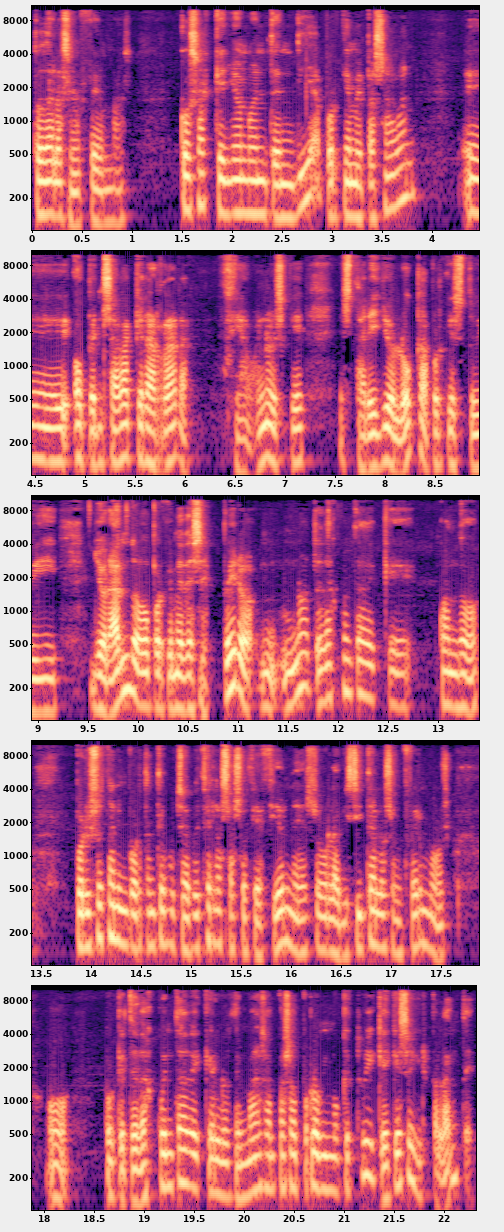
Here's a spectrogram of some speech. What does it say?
todas las enfermas. Cosas que yo no entendía por qué me pasaban eh, o pensaba que era rara. Decía, bueno, es que estaré yo loca porque estoy llorando o porque me desespero. No, te das cuenta de que cuando por eso es tan importante muchas veces las asociaciones o la visita a los enfermos, o porque te das cuenta de que los demás han pasado por lo mismo que tú y que hay que seguir para adelante.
